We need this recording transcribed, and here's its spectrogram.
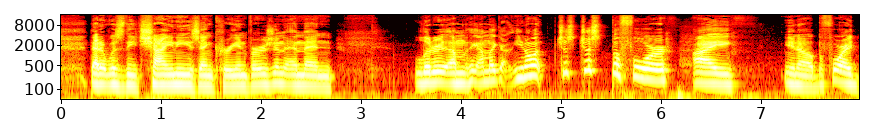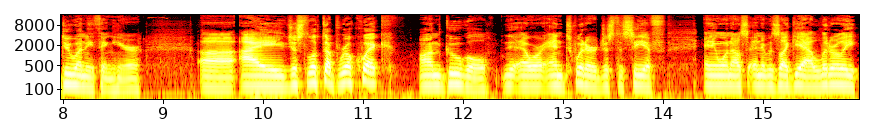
that it was the Chinese and Korean version, and then literally I'm thinking, I'm like, you know what? Just just before I, you know, before I do anything here, uh, I just looked up real quick on Google or and Twitter just to see if anyone else, and it was like, yeah, literally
